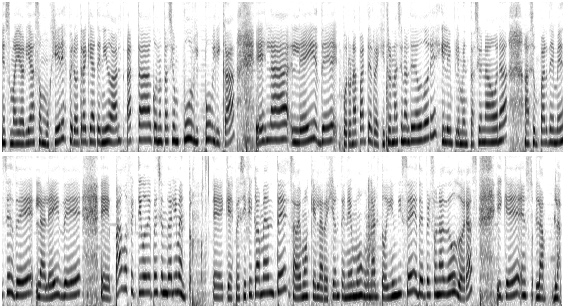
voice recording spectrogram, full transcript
en su mayoría son mujeres, pero otra que ha tenido alta connotación pública es la ley de, por una parte, el Registro Nacional de Deudores y la implementación ahora, hace un par de meses, de la ley de eh, pago efectivo de pensión de alimentos. Eh, que específicamente sabemos que la región tenemos un alto índice de personas deudoras y que en las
